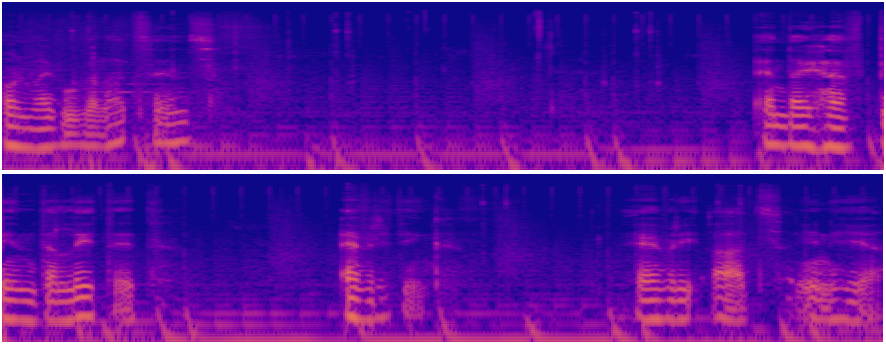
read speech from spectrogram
on my Google AdSense and I have been deleted everything every ads in here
